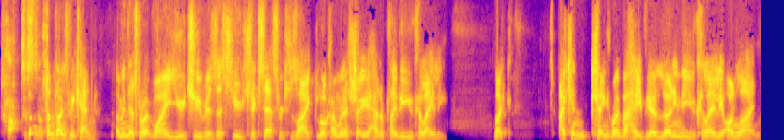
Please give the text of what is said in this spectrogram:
talk to. So, sometimes we can. I mean, that's why YouTube is a huge success, which is like, look, I'm going to show you how to play the ukulele. Like, I can change my behavior learning the ukulele online.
